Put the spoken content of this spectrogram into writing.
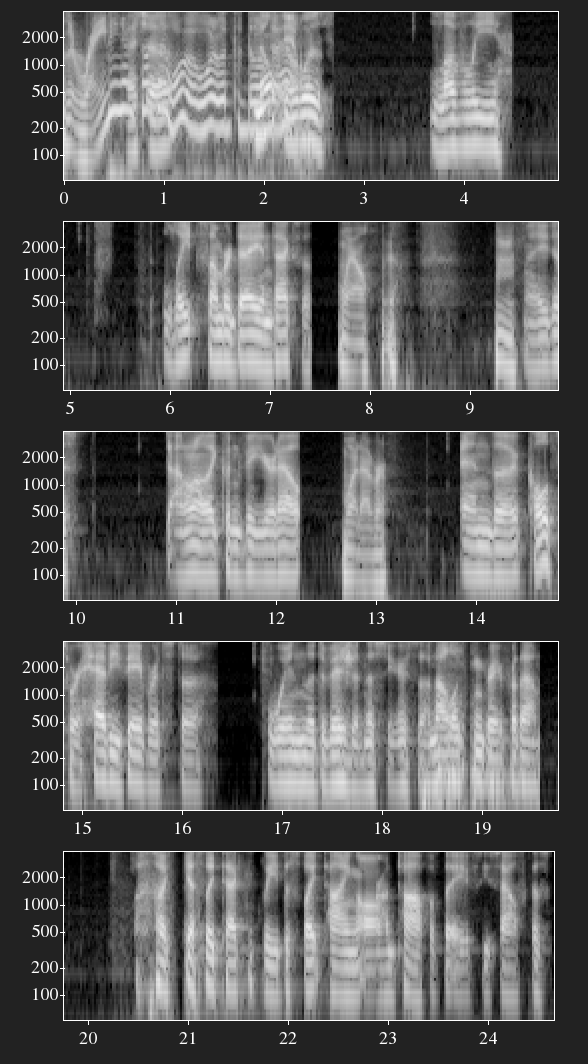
Was it raining or That's, something? uh, what, what, what, the, what no, it was lovely f- late summer day in Texas. Well, eh, They just, I don't know, they couldn't figure it out. whatever. and the Colts were heavy favorites to win the division this year, so not looking great for them. I guess they technically, despite tying, are on top of the AFC South because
